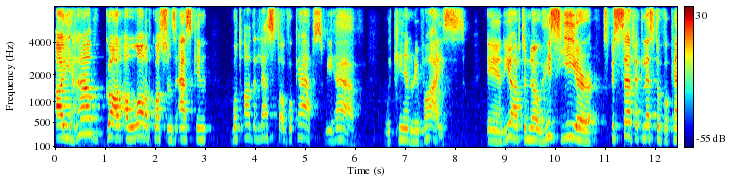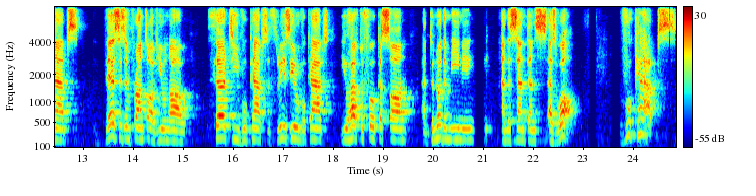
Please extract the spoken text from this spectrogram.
I have got a lot of questions asking, what are the list of vocabs we have? we can revise. And you have to know this year, specific list of vocabs. This is in front of you now, 30 vocabs, 30 vocabs you have to focus on and to know the meaning and the sentence as well. Vocabs.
